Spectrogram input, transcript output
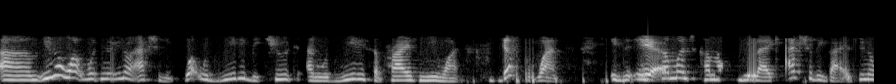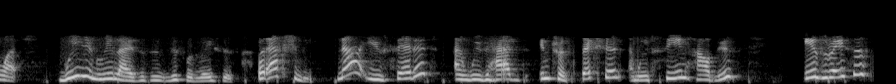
Um, you know what would you know actually what would really be cute and would really surprise me once, just once, is if Yeah. someone to come up and be like, actually, guys, you know what? We didn't realize this is, this was racist, but actually, now that you've said it and we've had introspection and we've seen how this is racist,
